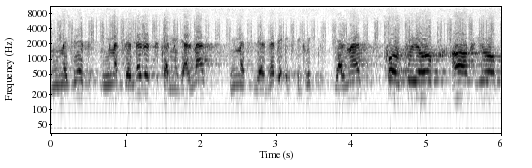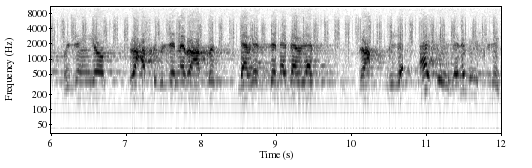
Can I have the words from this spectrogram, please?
nimetine, nimetlerine de tükenme gelmez, nimetlerine de eksiklik gelmez, korku yok, haf yok, hüzün yok, rahatlık üzerine rahatlık, devlet üzerine devlet, rahat, güzel, her şey üzerine bir üstünlük,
